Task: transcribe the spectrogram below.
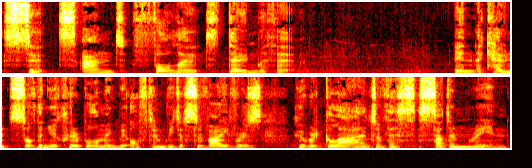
soot and fallout down with it. In accounts of the nuclear bombing, we often read of survivors who were glad of this sudden rain,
